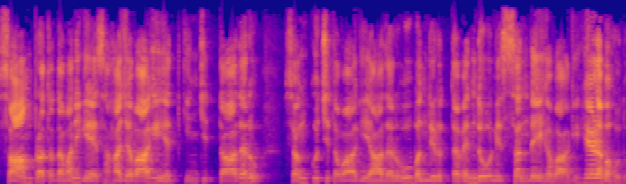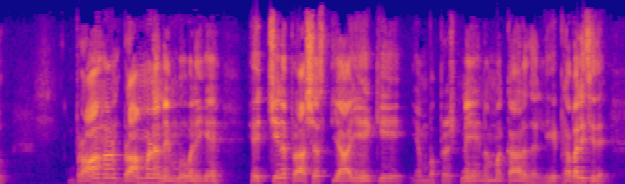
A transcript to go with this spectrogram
ಸಾಂಪ್ರತದವನಿಗೆ ಸಹಜವಾಗಿ ಯತ್ಕಿಂಚಿತ್ತಾದರೂ ಸಂಕುಚಿತವಾಗಿಯಾದರೂ ಬಂದಿರುತ್ತವೆಂದು ನಿಸ್ಸಂದೇಹವಾಗಿ ಹೇಳಬಹುದು. ಬ್ರಾಹ್ಮ ಬ್ರಾಹ್ಮಣನೆಂಬುವನಿಗೆ ಹೆಚ್ಚಿನ ಪ್ರಾಶಸ್ತ್ಯ ಏಕೆ ಎಂಬ ಪ್ರಶ್ನೆ ನಮ್ಮ ಕಾಲದಲ್ಲಿ ಪ್ರಬಲಿಸಿದೆ.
